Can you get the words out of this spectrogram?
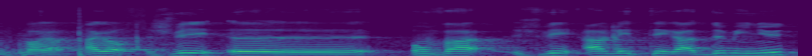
Voilà, alors je vais, euh, arrêter là deux minutes.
